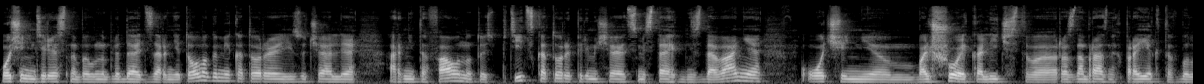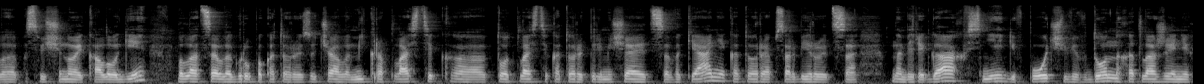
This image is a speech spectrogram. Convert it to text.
Очень интересно было наблюдать за орнитологами, которые изучали орнитофауну, то есть птиц, которые перемещаются, места их гнездования, очень эм, большое количество разнообразных проектов было посвящено экологии. Была целая группа, которая изучала микропластик, э, тот пластик, который перемещается в океане, который абсорбируется на берегах, в снеге, в почве, в донных отложениях.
